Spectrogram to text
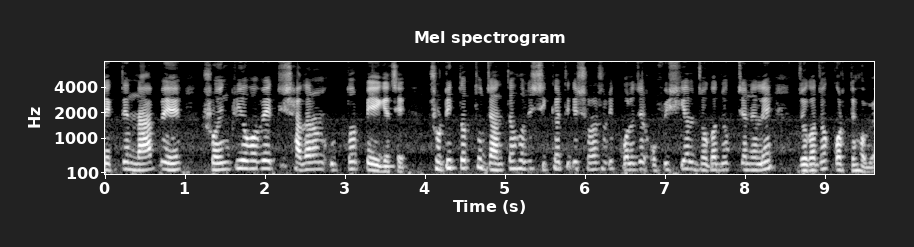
দেখতে না পেয়ে স্বয়ংক্রিয়ভাবে একটি সাধারণ উত্তর পেয়ে গেছে। সঠিক তথ্য জানতে হলে শিক্ষার্থীকে সরাসরি কলেজের অফিসিয়াল যোগাযোগ চ্যানেলে যোগাযোগ করতে হবে।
